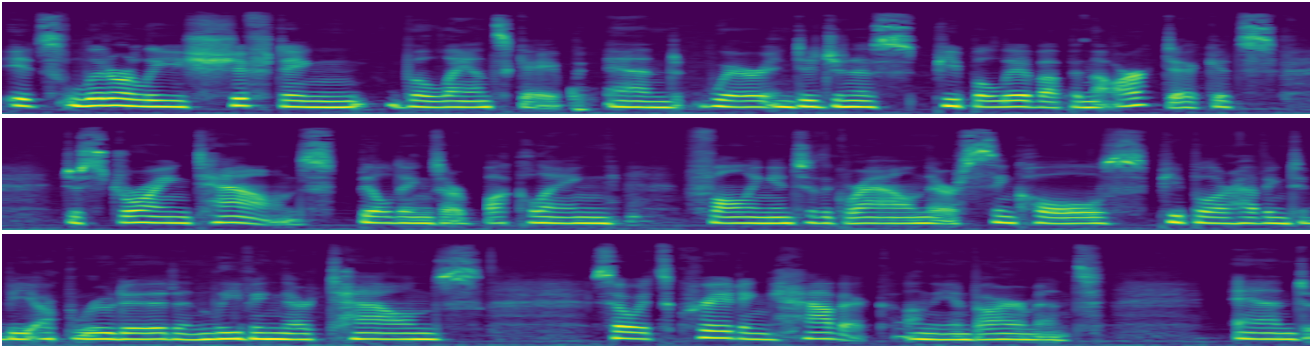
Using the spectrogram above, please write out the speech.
it's literally shifting the landscape and where indigenous people live up in the Arctic, it's destroying towns. Buildings are buckling, falling into the ground. There are sinkholes. People are having to be uprooted and leaving their towns. So it's creating havoc on the environment. And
